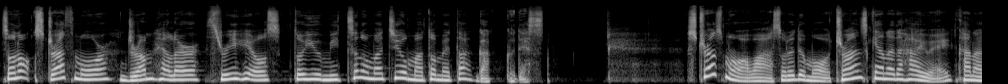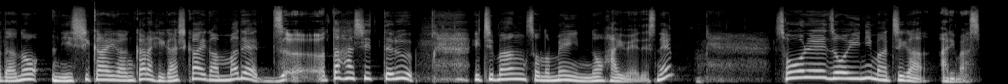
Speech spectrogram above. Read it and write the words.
そのストラスモア、ドラムヘラー、スリーヒルズという3つの町をまとめた学区です。ストラスモアはそれでもトランスキャナダハイウェイ、カナダの西海岸から東海岸までずっと走ってる一番そのメインのハイウェイですね。それ沿いに町があります。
